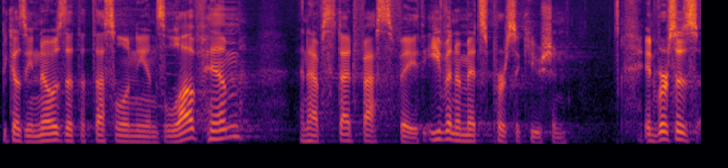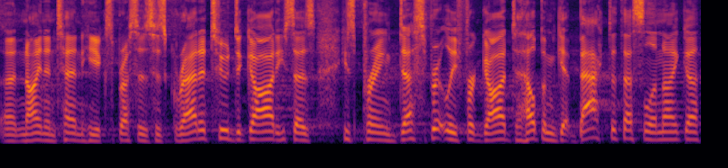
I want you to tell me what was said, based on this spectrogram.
because he knows that the Thessalonians love him and have steadfast faith, even amidst persecution. In verses uh, 9 and 10, he expresses his gratitude to God. He says he's praying desperately for God to help him get back to Thessalonica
